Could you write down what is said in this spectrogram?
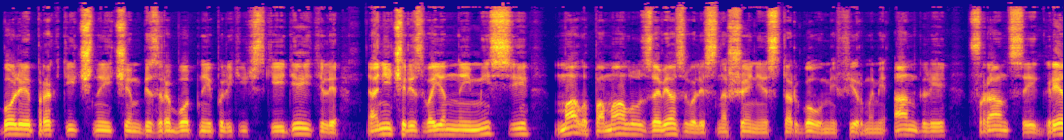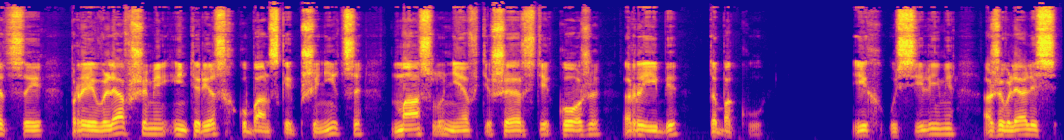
более практичные, чем безработные политические деятели, они через военные миссии мало-помалу завязывали сношения с торговыми фирмами Англии, Франции, Греции, проявлявшими интерес к кубанской пшенице, маслу, нефти, шерсти, коже, рыбе, табаку. Их усилиями оживлялись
